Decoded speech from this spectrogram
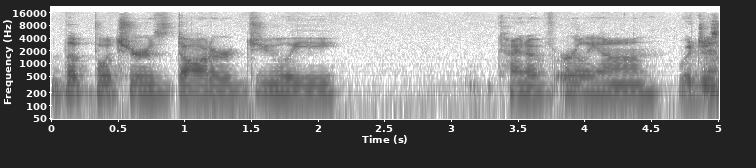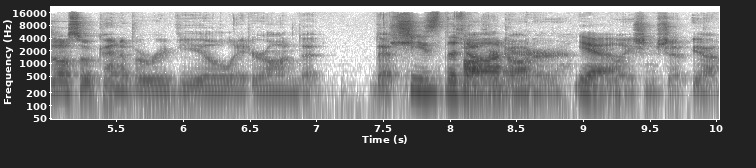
the butcher's daughter, Julie, kind of early on. Which is also kind of a reveal later on that that She's the father daughter. daughter Yeah. relationship. Yeah.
